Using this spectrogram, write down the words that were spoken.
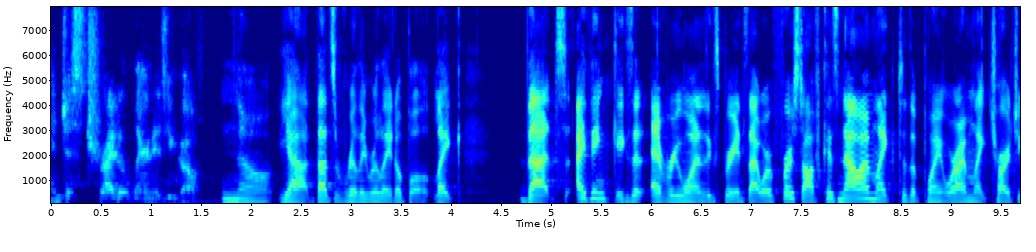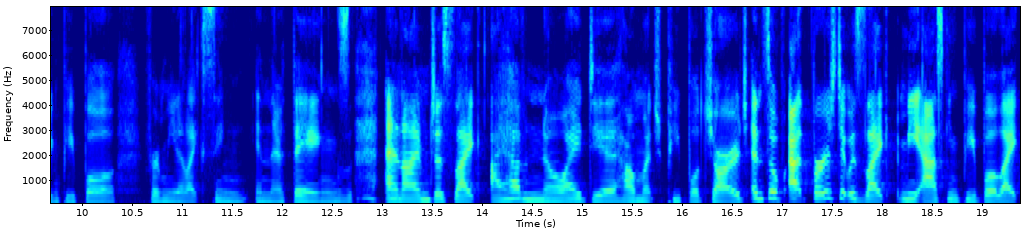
and just try to learn as you go. No, yeah, that's really relatable. Like that I think everyone's experienced that where first off cuz now I'm like to the point where I'm like charging people for me to like sing in their things and I'm just like I have no idea how much people charge. And so at first it was like me asking people like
